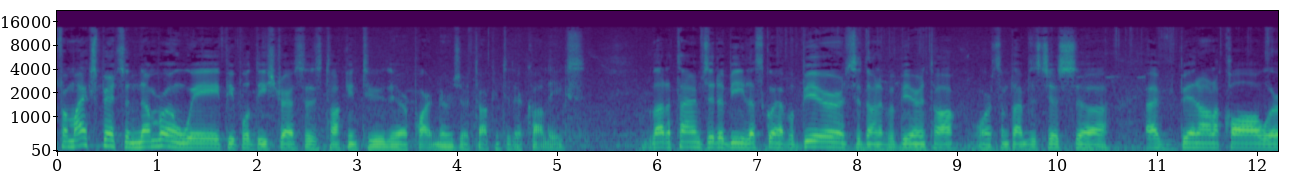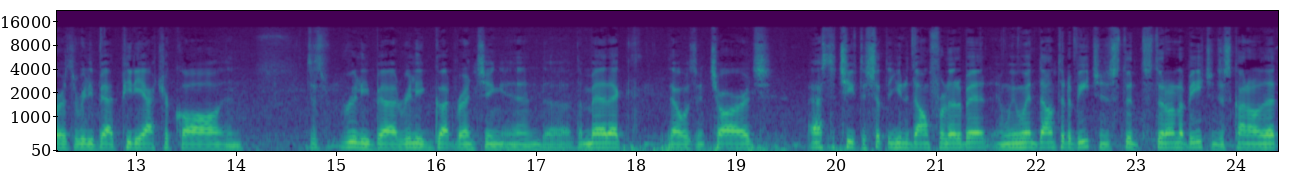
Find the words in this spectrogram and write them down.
From my experience, the number one way people de stress is talking to their partners or talking to their colleagues. A lot of times it'll be let's go have a beer and sit down have a beer and talk, or sometimes it's just uh, I've been on a call where it's a really bad pediatric call and just really bad, really gut wrenching. And uh, the medic that was in charge asked the chief to shut the unit down for a little bit, and we went down to the beach and just stood stood on the beach and just kind of let,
